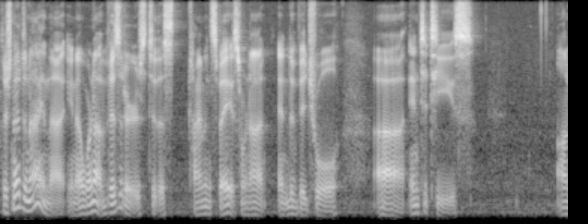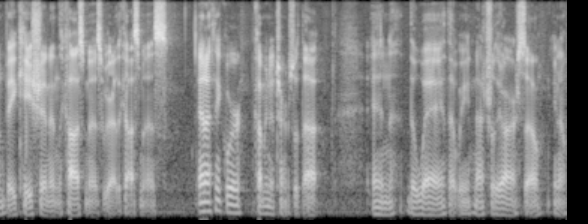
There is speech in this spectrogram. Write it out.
there's no denying that. You know, we're not visitors to this time and space. We're not individual uh, entities on vacation in the cosmos. We are the cosmos, and I think we're coming to terms with that in the way that we naturally are. So, you know,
